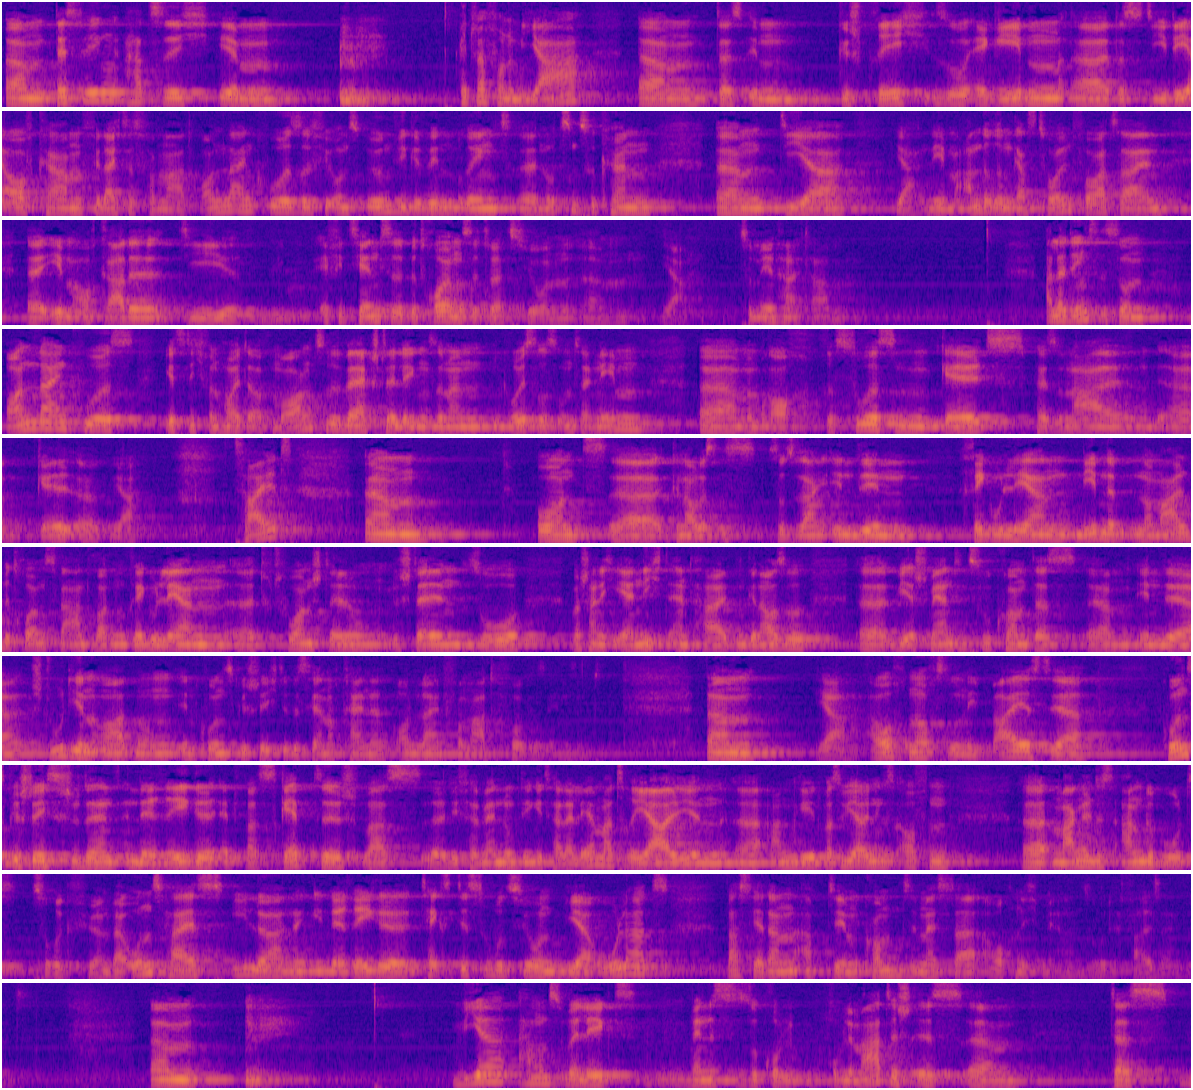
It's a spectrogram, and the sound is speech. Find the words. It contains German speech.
Ähm, deswegen hat sich im, etwa vor einem Jahr das im Gespräch so ergeben, äh, dass die Idee aufkam, vielleicht das Format Online-Kurse für uns irgendwie gewinnbringend äh, nutzen zu können, ähm, die ja, ja neben anderen ganz tollen Vorteilen äh, eben auch gerade die effiziente Betreuungssituation ähm, ja, zum Inhalt haben. Allerdings ist so ein Online-Kurs jetzt nicht von heute auf morgen zu bewerkstelligen, sondern ein größeres Unternehmen. Man braucht Ressourcen, Geld, Personal, Geld, ja, Zeit ähm, und äh, genau, das ist sozusagen in den regulären, neben der normalen Betreuungsverantwortung, regulären äh, Tutorenstellen so wahrscheinlich eher nicht enthalten. Genauso äh, wie erschwerend hinzukommt, dass ähm, in der Studienordnung in Kunstgeschichte bisher noch keine Online-Formate vorgesehen sind. Ähm, ja, auch noch so nebenbei ist der Kunstgeschichtsstudent in der Regel etwas skeptisch, was äh, die Verwendung digitaler Lehrmaterialien äh, angeht, was wir allerdings auf ein äh, mangelndes Angebot zurückführen. Bei uns heißt E-Learning in der Regel Textdistribution via OLAT, was ja dann ab dem kommenden Semester auch nicht mehr so der Fall sein wird. Ähm, wir haben uns überlegt, wenn es so problematisch ist, ähm, dass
